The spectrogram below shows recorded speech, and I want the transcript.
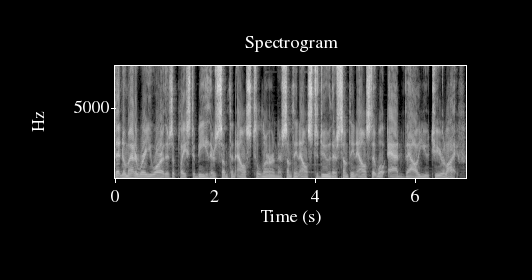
that no matter where you are, there's a place to be. There's something else to learn. There's something else to do. There's something else that will add value to your life.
